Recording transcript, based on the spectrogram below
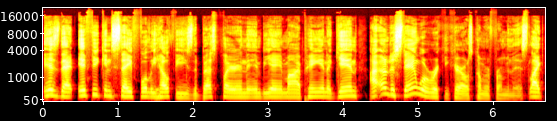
is that if he can stay fully healthy, he's the best player in the NBA, in my opinion. Again, I understand where Ricky Carroll's coming from in this. Like,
